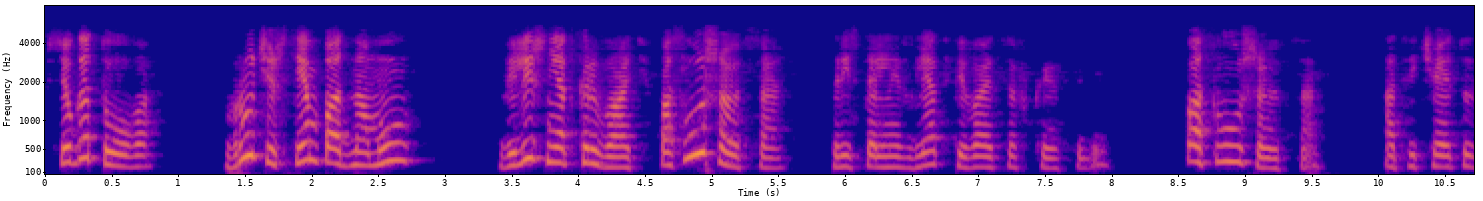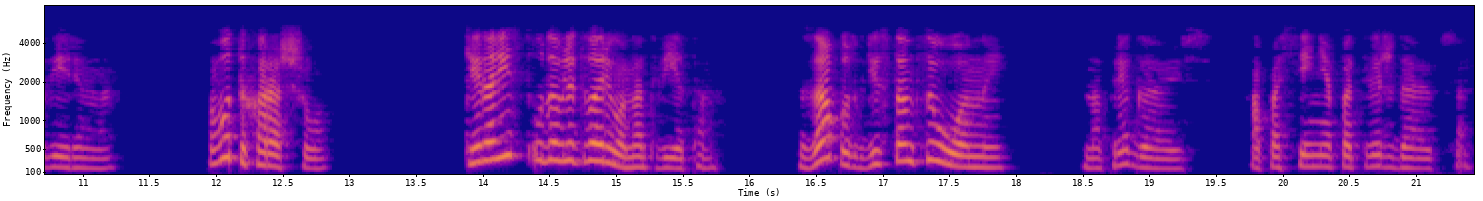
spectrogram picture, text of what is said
«Все готово. Вручишь всем по одному. Велишь не открывать. Послушаются?» Пристальный взгляд впивается в Кэссиди. «Послушаются», — отвечает уверенно. Вот и хорошо. Террорист удовлетворен ответом. Запуск дистанционный. Напрягаюсь. Опасения подтверждаются.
